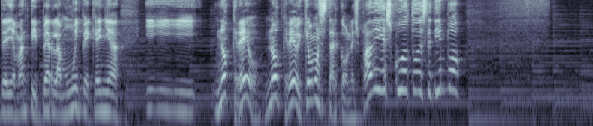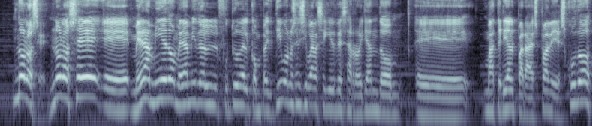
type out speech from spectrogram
de Diamante y Perla muy pequeña? Y, no creo, no creo. ¿Y qué vamos a estar con espada y escudo todo este tiempo? No lo sé, no lo sé, eh, me da miedo, me da miedo el futuro del competitivo, no sé si van a seguir desarrollando eh, material para espada y escudo,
